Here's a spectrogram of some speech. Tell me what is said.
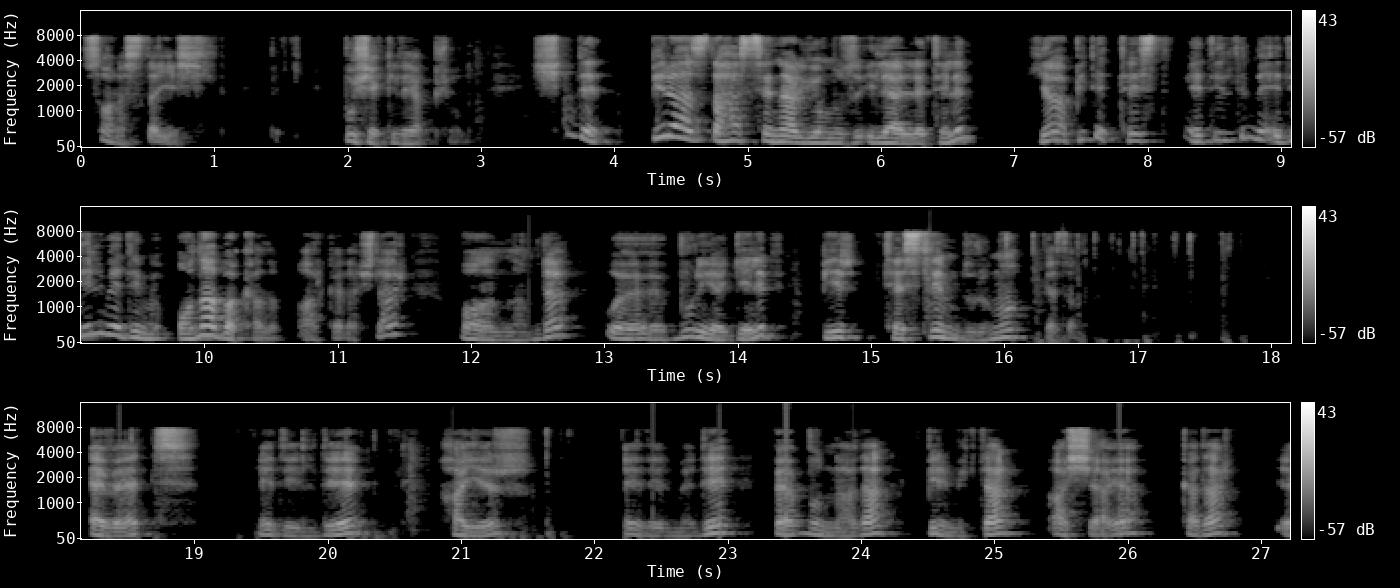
sonrası da yeşil. Peki, bu şekilde yapmış olduk. Şimdi Biraz daha senaryomuzu ilerletelim. Ya bir de test edildi mi edilmedi mi ona bakalım arkadaşlar. O anlamda e, buraya gelip bir teslim durumu yazalım. Evet edildi. Hayır edilmedi ve bunlardan bir miktar aşağıya kadar e,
